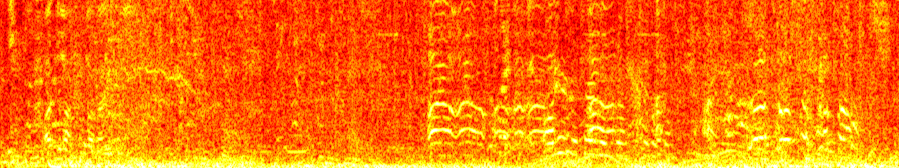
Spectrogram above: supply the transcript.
여기 마지막 그거 나이스 아야 아야 아야 아야 아, 헬멧, 헬멧, 야, 살았다, 살았다.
